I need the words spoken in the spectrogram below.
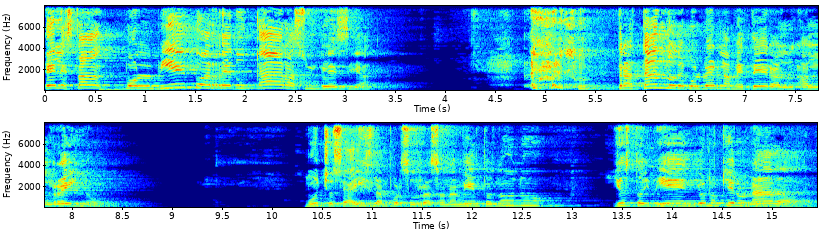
Él está volviendo a reeducar a su iglesia, tratando de volverla a meter al, al reino. Muchos se aíslan por sus razonamientos. No, no, yo estoy bien, yo no quiero nada.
